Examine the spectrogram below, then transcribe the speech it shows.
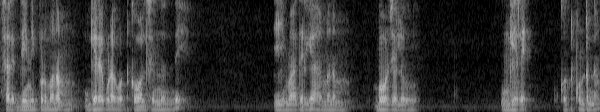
సరే దీన్ని ఇప్పుడు మనం గెరె కూడా కొట్టుకోవాల్సింది ఉంది. ఈ మాదిరిగా మనం భోజలు గెరె కొట్టుకుంటున్నాం.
